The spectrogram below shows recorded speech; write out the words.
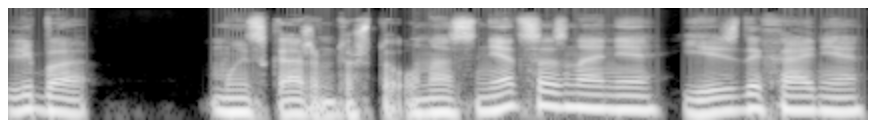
Либо мы скажем то, что у нас нет сознания, есть дыхание,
